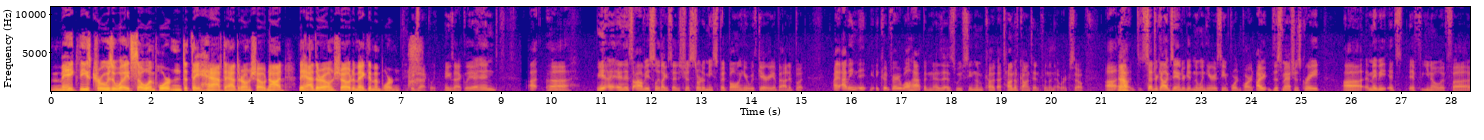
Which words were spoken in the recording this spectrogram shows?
make these cruiserweights so important that they have to have their own show, not they have their own show to make them important. Exactly, exactly, and uh, uh, yeah, and it's obviously like I said, it's just sort of me spitballing here with Gary about it, but I, I mean, it, it could very well happen as as we've seen them cut a ton of content from the network. So, uh, yeah. Cedric Alexander getting the win here is the important part. I this match is great. Uh, maybe it's if you know if uh,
